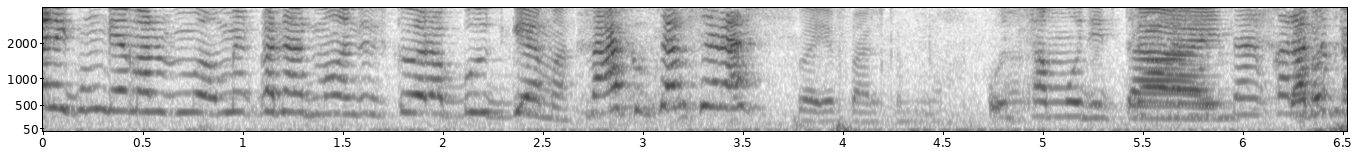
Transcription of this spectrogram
عليكم جيمر. من قناة مهندس كورة بود جيمر. معكم سام شرش. شوي ارفع الكاميرا وتحمودي تايم. التايم قناة رابط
